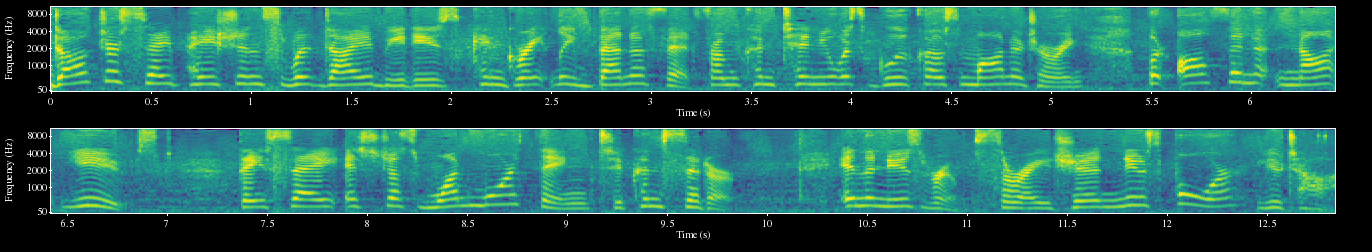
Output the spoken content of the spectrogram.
Doctors say patients with diabetes can greatly benefit from continuous glucose monitoring, but often not used. They say it's just one more thing to consider. In the newsroom, Saray Chin, News 4, Utah.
